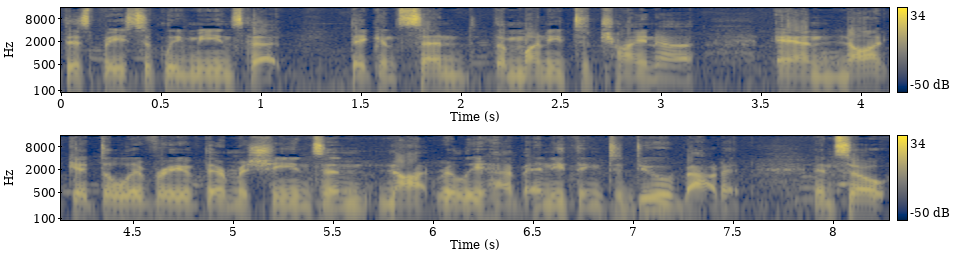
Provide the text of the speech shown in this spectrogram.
This basically means that they can send the money to China and not get delivery of their machines and not really have anything to do about it. And so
